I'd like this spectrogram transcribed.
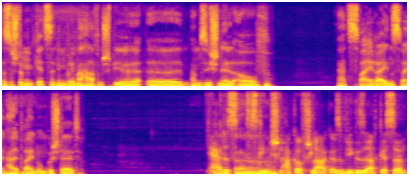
Also stimmt, jetzt in dem Bremerhaven-Spiel äh, haben sie schnell auf ja, zwei Reihen, zweieinhalb Reihen umgestellt. Ja, das, das äh, ging Schlag auf Schlag. Also wie gesagt, gestern,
